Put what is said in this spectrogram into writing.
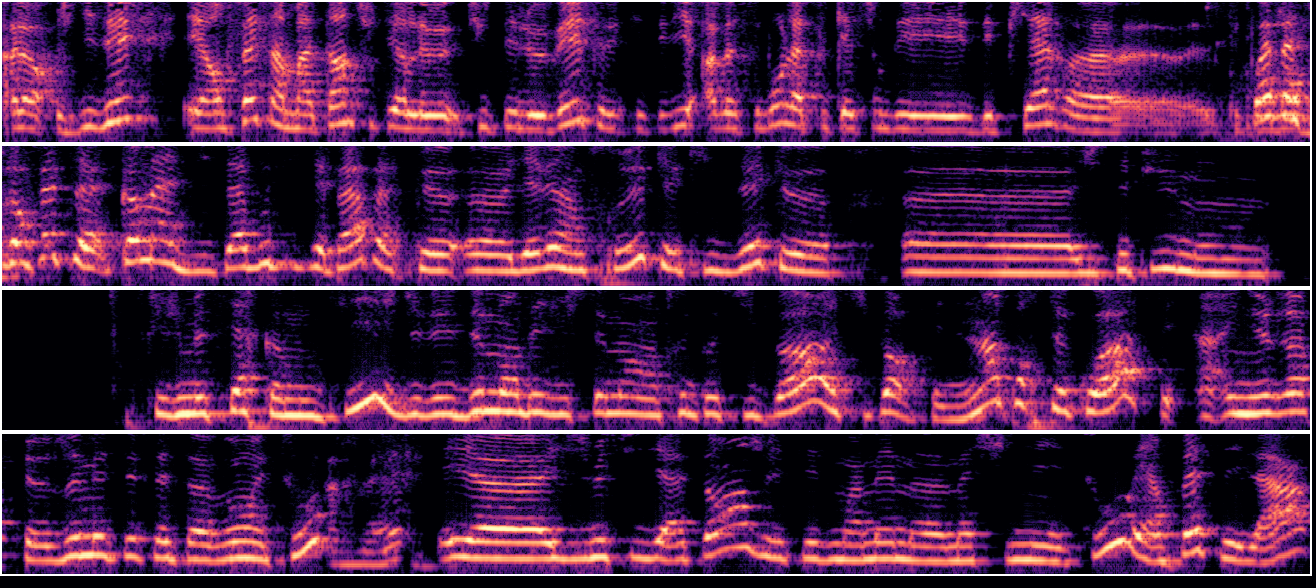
Alors, je disais, et en fait, un matin, tu t'es le- tu t'es levé, tu t'es dit, ah ben c'est bon, l'application des, des pierres, euh, c'est pour Ouais, parce qu'en fait, comme elle dit, ça aboutissait pas parce que euh, il y avait un truc qui faisait que euh, je sais plus mon ce que je me sers comme outil. Je devais demander justement un truc au support. Le support fait n'importe quoi. C'est une erreur que je m'étais faite avant et tout. Ah ouais. Et euh, je me suis dit, attends, je vais essayer de moi-même euh, machiner et tout. Et en fait, et là,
